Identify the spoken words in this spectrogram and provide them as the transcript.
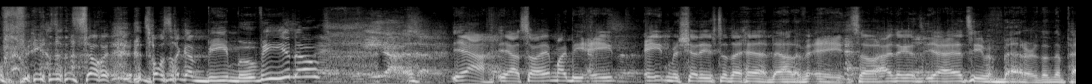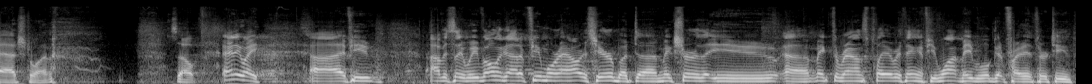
because it's so it's almost like a B movie, you know. Eight out of seven. Yeah, yeah. So it might be eight eight machetes to the head out of eight. So I think it's yeah, it's even better than the patched one. So anyway, uh, if you obviously we've only got a few more hours here, but uh, make sure that you uh, make the rounds, play everything. If you want, maybe we'll get Friday the 13th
